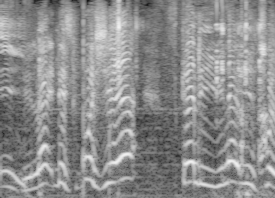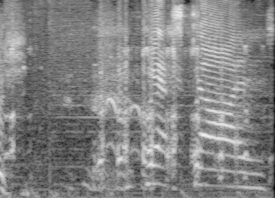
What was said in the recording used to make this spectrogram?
You like this push, yeah? Skully, you like this push? yes, guys.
